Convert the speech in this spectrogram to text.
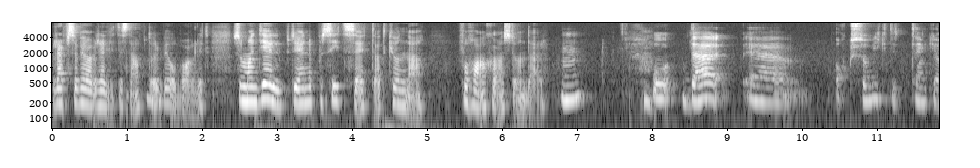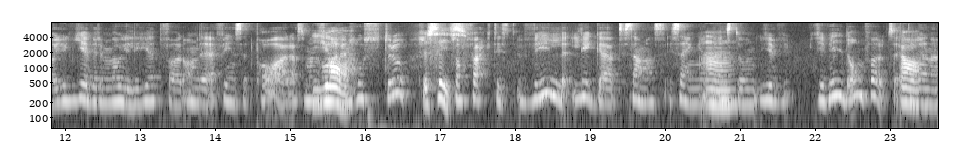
rafsar vi över det lite snabbt och det blir obehagligt. Så man hjälpte henne på sitt sätt att kunna få ha en skön stund där. Mm. Och där är också viktigt, tänker jag, ger vi det möjlighet för om det finns ett par, alltså man Ja. har en hustru Precis. som faktiskt vill ligga tillsammans i sängen Mm. en stund, ge, ge vi de förutsättningarna.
